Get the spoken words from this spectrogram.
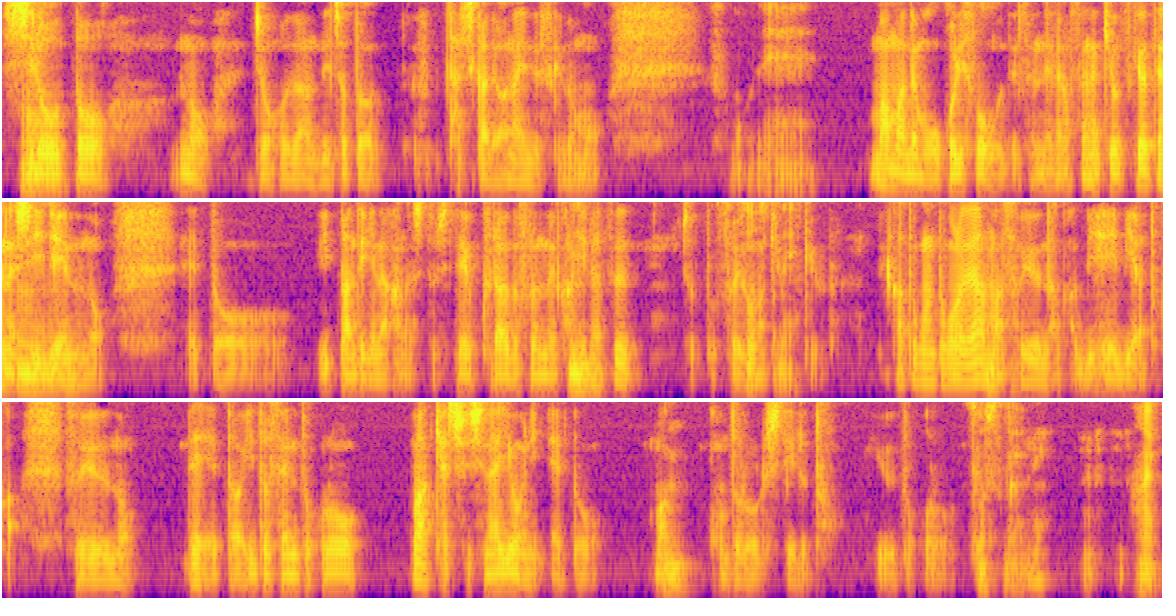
素人の情報なんで、ちょっと確かではないんですけども、そうね。まあまあでも起こりそうですよね。だからそういうのは気をつけようっていうのはうん CDN の、えっと、一般的な話として、クラウドフロントに限らず、ちょっとそういうのは気をつけようと。で加藤君のところでは、まあそういうなんかビヘイビアとか、そういうので、えっと、意図せぬところはキャッシュしないように、えっと、まあうん、コントロールしているというところですかそうね。はい。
